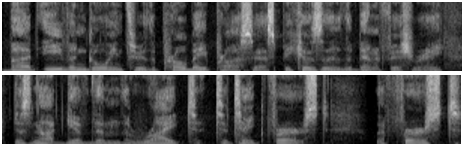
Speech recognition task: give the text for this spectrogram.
But even going through the probate process, because they're the beneficiary, does not give them the right to take first. The first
